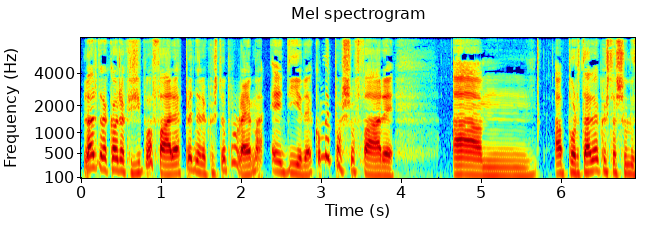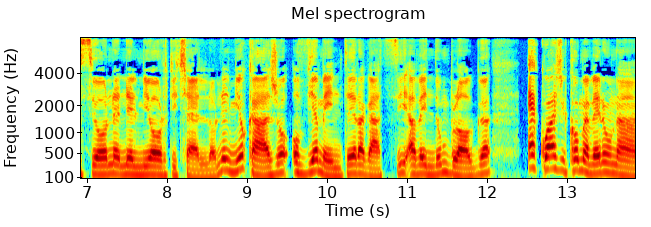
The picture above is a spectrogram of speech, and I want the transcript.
L'altra cosa che si può fare è prendere questo problema e dire come posso fare a, a portare questa soluzione nel mio orticello. Nel mio caso, ovviamente, ragazzi, avendo un blog, è quasi come avere una,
